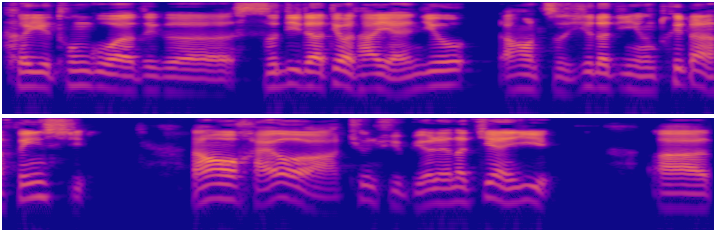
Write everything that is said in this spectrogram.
可以通过这个实地的调查研究，然后仔细的进行推断分析，然后还要啊听取别人的建议啊，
